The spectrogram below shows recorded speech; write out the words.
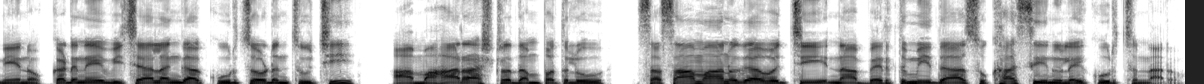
నేనొక్కడనే విశాలంగా కూర్చోవడం చూచి ఆ మహారాష్ట్ర దంపతులు ససామానుగా వచ్చి నా బెర్తుమీద సుఖాసీనులై కూర్చున్నారు.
